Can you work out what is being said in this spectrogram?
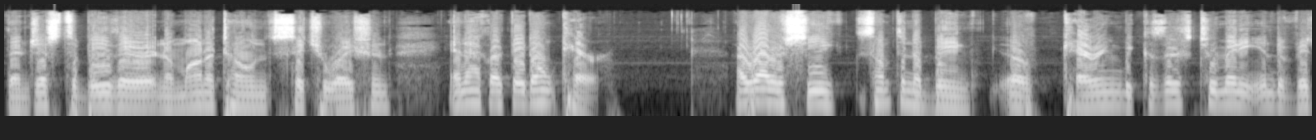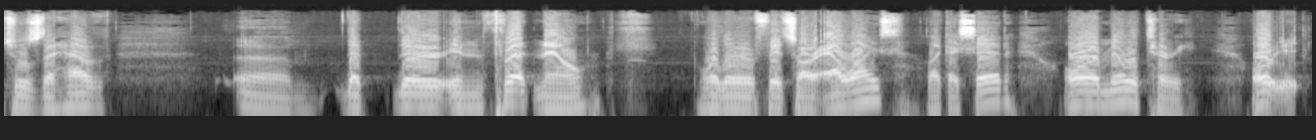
than just to be there in a monotone situation and act like they don't care. I'd rather see something of being of caring because there's too many individuals that have um, that they're in threat now, whether if it's our allies, like I said, or our military, or it,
